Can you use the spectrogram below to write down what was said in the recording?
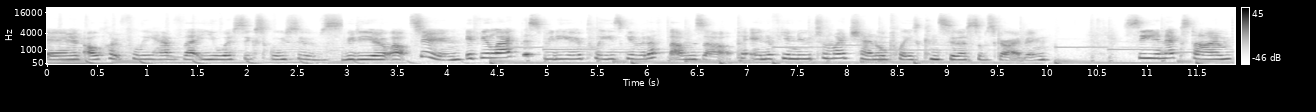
and I'll hopefully have that US exclusives video up soon. If you like this video, please give it a thumbs up and if you're new to my channel, please consider subscribing. See you next time!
